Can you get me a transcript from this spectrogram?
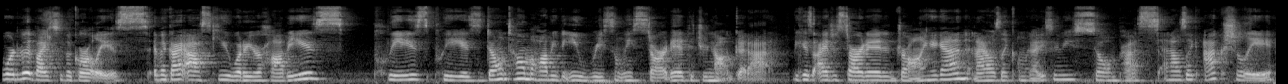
Word of advice to the girlies. If a guy asks you, What are your hobbies? Please, please don't tell him a hobby that you recently started that you're not good at. Because I just started drawing again and I was like, Oh my God, he's gonna be so impressed. And I was like, Actually,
